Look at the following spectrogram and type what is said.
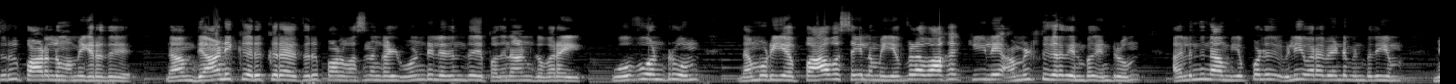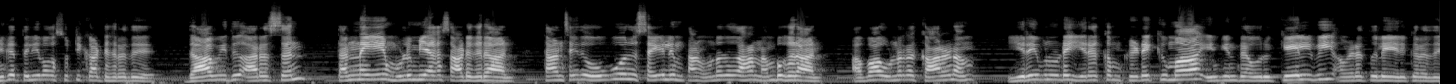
திருப்பாடலும் அமைகிறது. நாம் தியானிக்க இருக்கிற திருப்பாடல் வசனங்கள் ஒன்றிலிருந்து பதினான்கு வரை ஒவ்வொன்றும் நம்முடைய பாவ செயல் நம்மை எவ்வளவாக கீழே அமிழ்த்துகிறது என்பது என்றும் அதிலிருந்து நாம் எப்பொழுது வெளியே வர வேண்டும் என்பதையும் மிக தெளிவாக சுட்டி காட்டுகிறது தாவிது அரசன் தன்னையே முழுமையாக சாடுகிறான். தான் செய்த ஒவ்வொரு செயலும் தான் உணர்வதாக நம்புகிறான். அவ்வா உணர காரணம் இறைவனுடைய இரக்கம் கிடைக்குமா என்கின்ற ஒரு கேள்வி அவனிடத்திலே இருக்கிறது.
